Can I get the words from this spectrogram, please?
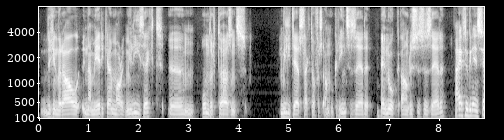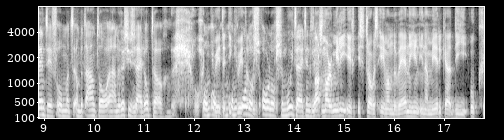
de generaal in Amerika, Mark Milley, zegt. ehm 100.000 militaire slachtoffers aan Oekraïnse zijde en ook aan Russische zijde. hij heeft natuurlijk een incentive om het, om het aantal aan de Russische zijde op te hogen. Om, ik weet het, om, ik weet oorlogs, niet. oorlogsvermoeidheid in het Maar Westen. Mark Milley is trouwens een van de weinigen in Amerika die ook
